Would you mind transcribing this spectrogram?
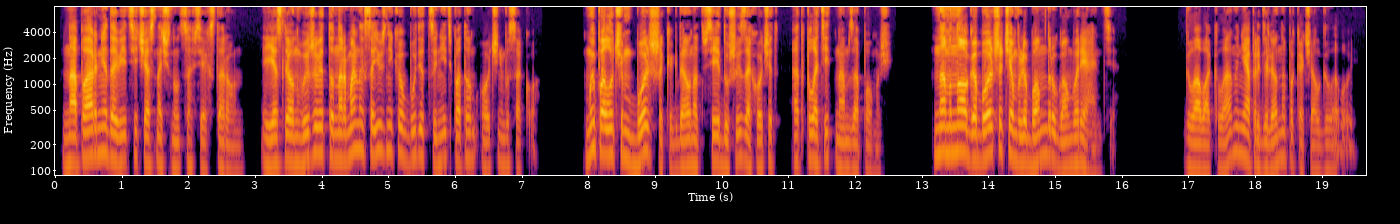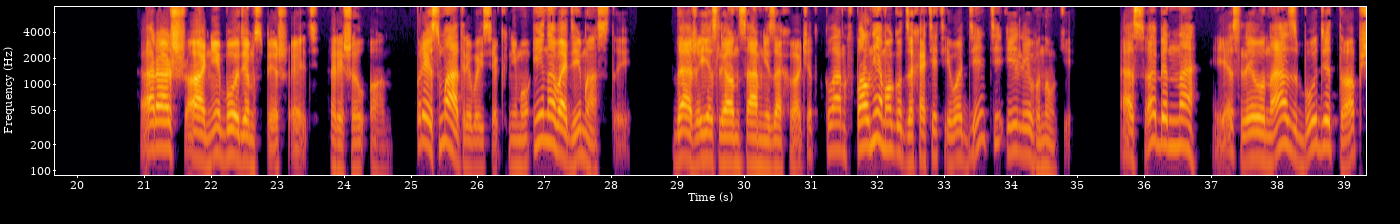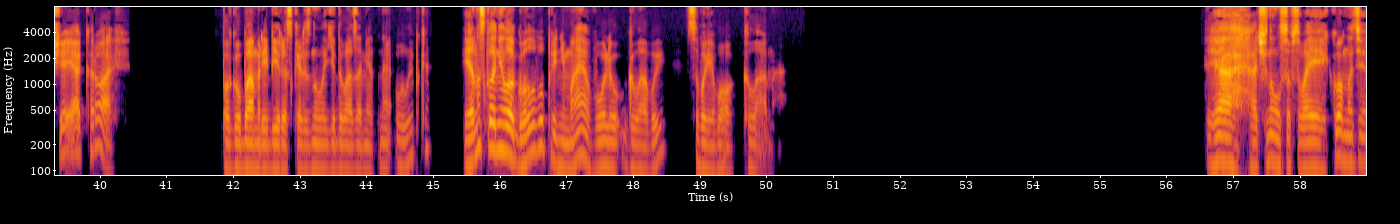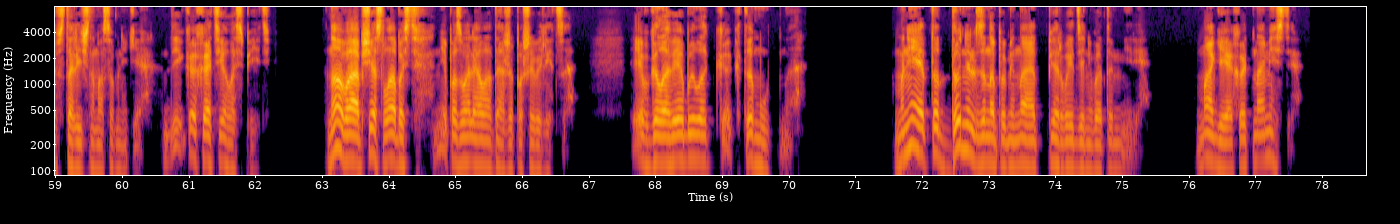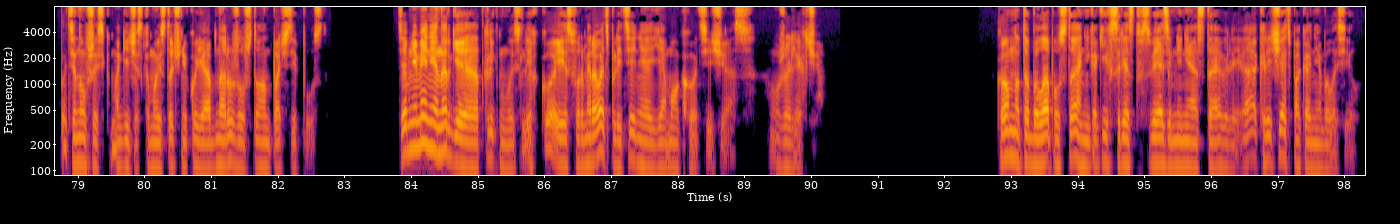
«На парня давить сейчас начнут со всех сторон. Если он выживет, то нормальных союзников будет ценить потом очень высоко. Мы получим больше, когда он от всей души захочет отплатить нам за помощь. Намного больше, чем в любом другом варианте. Глава клана неопределенно покачал головой. «Хорошо, не будем спешить», — решил он. «Присматривайся к нему и наводи мосты. Даже если он сам не захочет в клан, вполне могут захотеть его дети или внуки. Особенно, если у нас будет общая кровь». По губам Рибиры скользнула едва заметная улыбка, и она склонила голову, принимая волю главы своего клана. Я очнулся в своей комнате в столичном особняке. Дико хотелось пить. Но вообще слабость не позволяла даже пошевелиться. И в голове было как-то мутно. Мне это до нельзя напоминает первый день в этом мире. Магия хоть на месте. Потянувшись к магическому источнику, я обнаружил, что он почти пуст. Тем не менее, энергия откликнулась легко, и сформировать плетение я мог хоть сейчас. Уже легче. Комната была пуста, никаких средств связи мне не оставили, а кричать пока не было сил.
